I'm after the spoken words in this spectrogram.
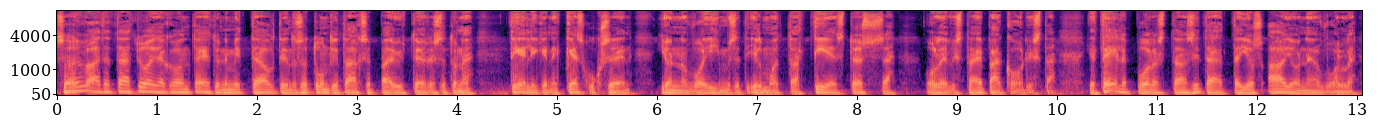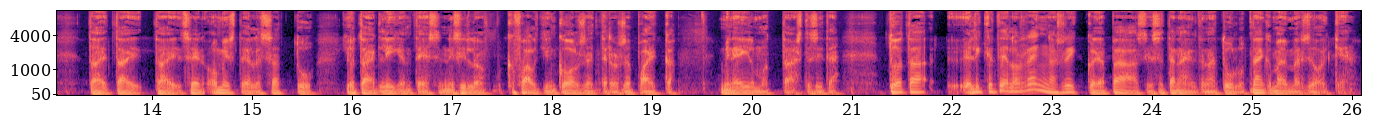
Se on hyvä, että tämä työjako on tehty. Nimittäin oltiin tuossa tunti taaksepäin yhteydessä tuonne tieliikennekeskukseen, jonne voi ihmiset ilmoittaa tiestössä olevista epäkohdista. Ja teille puolestaan sitä, että jos ajoneuvolle tai, tai, tai sen omistajalle sattuu jotain liikenteessä, niin silloin Falkin call center on se paikka, minne ilmoittaa sitä sitä. Tuota, eli teillä on rengasrikkoja pääasiassa tänä iltana tullut, näinkö mä ymmärsin oikein?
